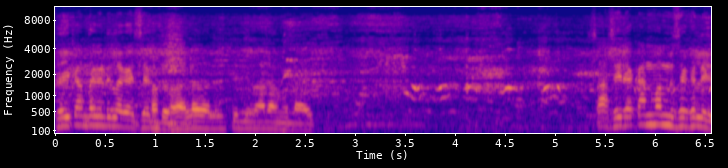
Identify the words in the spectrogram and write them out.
সেই কান্দাকাটি লাগাইছে একদম। ভালো ভালো সিনেমা আরম্ভ লাগাইছে চাষিরা কান মানুষে খালি।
